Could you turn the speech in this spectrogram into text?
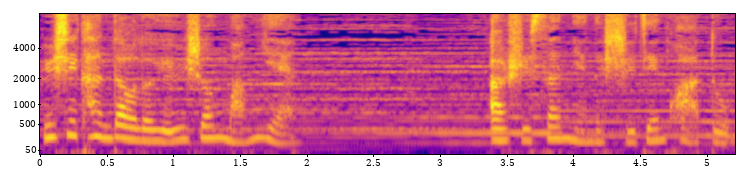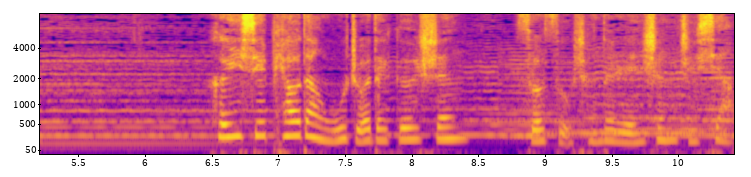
于是看到了有一双盲眼，二十三年的时间跨度，和一些飘荡无着的歌声所组成的人生之相。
